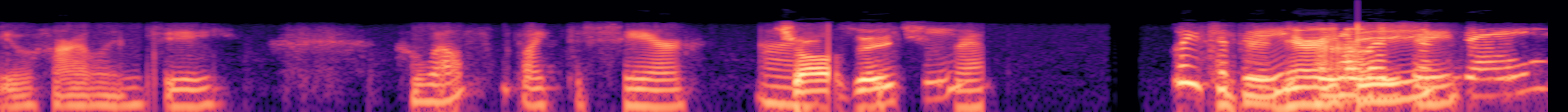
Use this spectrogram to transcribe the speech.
you, Harlan G. Who else would like to share? Uh, Charles H. Lisa B. Mary Elizabeth B.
